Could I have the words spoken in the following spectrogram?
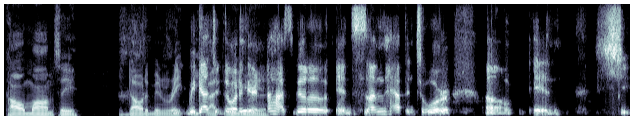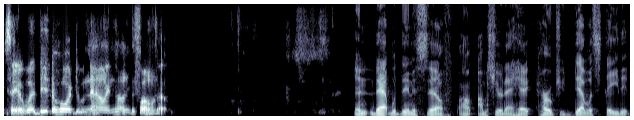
Call mom. Say your daughter been raped. We got your daughter here in the hospital, and something happened to her, um, and she said, "What did the whore do now?" and hung the phone up and that within itself, I'm, I'm sure that hurt you, devastated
